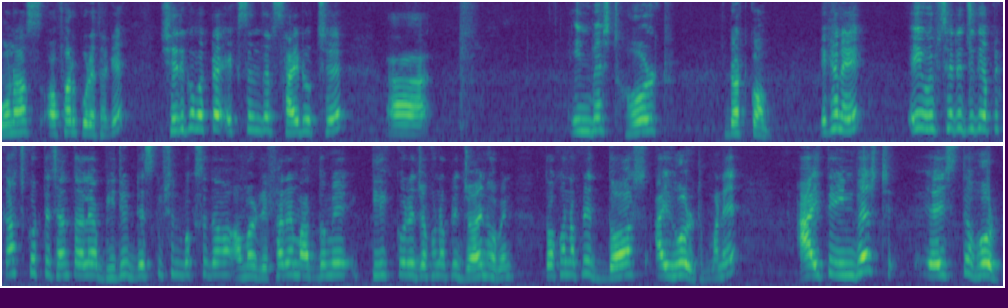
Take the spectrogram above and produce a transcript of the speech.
বোনাস অফার করে থাকে। সেরকম একটা এক্সচেঞ্জের সাইট হচ্ছে ইনভেস্ট হোল্ড ডট কম এখানে এই ওয়েবসাইটে যদি আপনি কাজ করতে চান, তাহলে ভিডিওর ডেসক্রিপশন বক্সে দেওয়া আমার রেফারের মাধ্যমে ক্লিক করে যখন আপনি জয়েন হবেন, তখন আপনি দশ আই হোল্ড মানে আইতে ইনভেস্ট এইচতে হোল্ড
